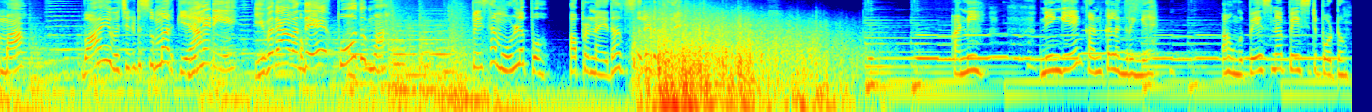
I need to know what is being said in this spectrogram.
அம்மா வாயை வச்சுக்கிட்டு சும்மா இருக்கியா? இல்லடி இவதான் வந்து போதுமா பேசாம உள்ள போ. அப்புறம் நான் ஏதாவது சொல்லிட போறேன். அண்ணி நீங்க ஏன் கண் கலங்குறீங்க? அவங்க பேசினா பேசிட்டு போட்டோம்.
